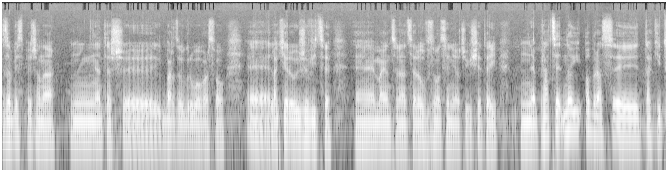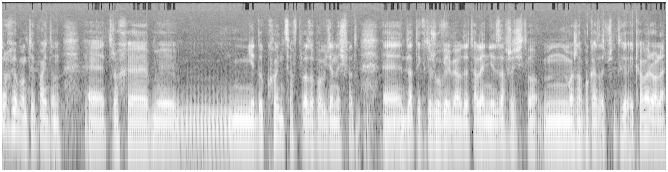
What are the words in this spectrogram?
zabezpieczona też e, bardzo grubą warstwą e, lakieru i żywicy, e, mające na celu wzmocnienie oczywiście tej mm, pracy. No i obraz e, taki trochę Monty Python, e, trochę mm, nie do końca wprost opowiedziany świat dla tych, którzy uwielbiają detale. Nie zawsze się to mm, można pokazać przed kamerą, ale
